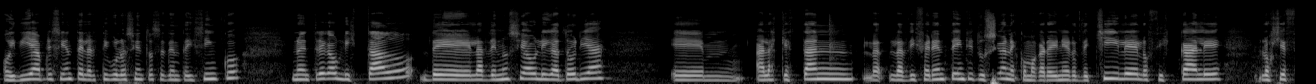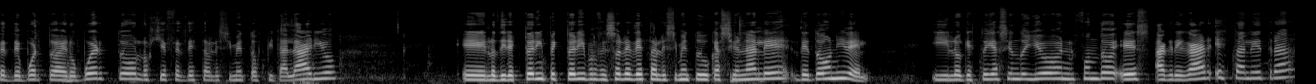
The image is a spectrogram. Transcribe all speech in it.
Hoy día, presidente, el artículo 175 nos entrega un listado de las denuncias obligatorias eh, a las que están las diferentes instituciones como Carabineros de Chile, los fiscales, los jefes de puerto de los jefes de establecimiento hospitalario, eh, los directores, inspectores y profesores de establecimientos educacionales de todo nivel. Y lo que estoy haciendo yo en el fondo es agregar esta letra,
